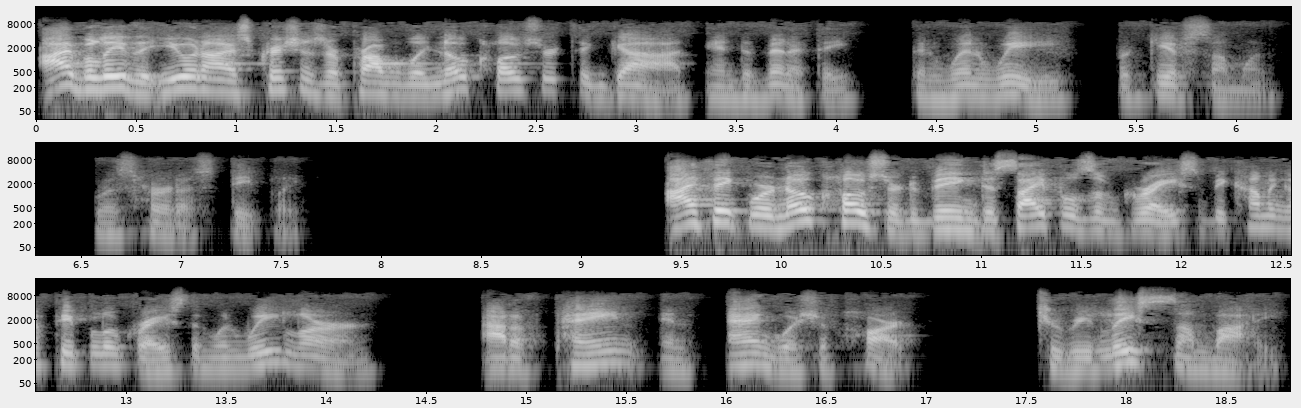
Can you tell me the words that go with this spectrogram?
I believe that you and I as Christians are probably no closer to God and divinity than when we forgive someone who has hurt us deeply. I think we're no closer to being disciples of grace and becoming a people of grace than when we learn out of pain and anguish of heart to release somebody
